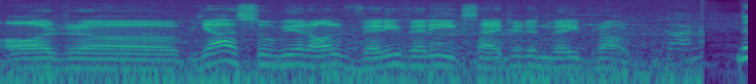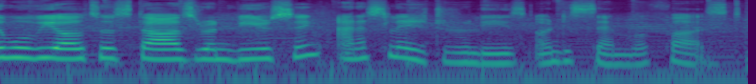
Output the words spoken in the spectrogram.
Or uh, yeah so we are all very very excited and very proud. The movie also stars ranveer singh and is slated to release on december 1st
